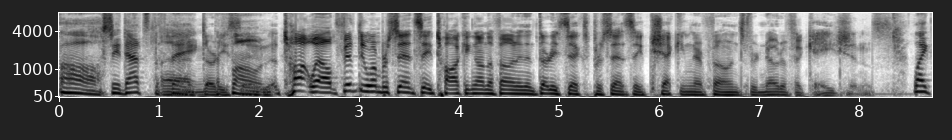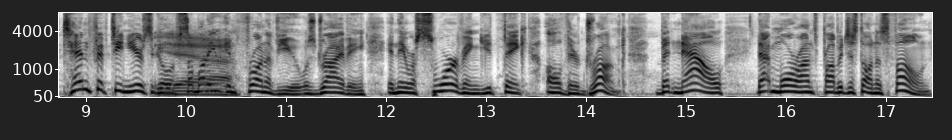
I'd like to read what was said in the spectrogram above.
Oh, see, that's the Uh, thing. the 36 phone. Ta- well, 51% say talking on the phone, and then 36% say checking their phones for notifications. Like 10, 15 years ago, if somebody in front of you was driving and they were swerving, you'd think, oh, they're drunk. But now that moron's probably just on his phone.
